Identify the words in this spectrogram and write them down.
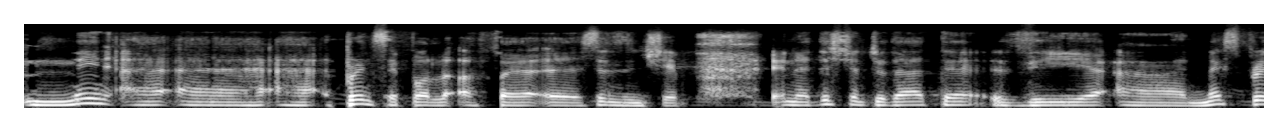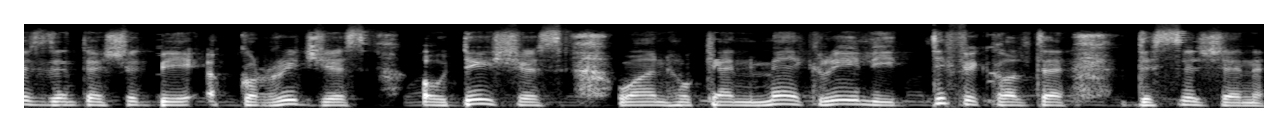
main uh, uh, uh, principle of uh, uh, citizenship. In addition to that, uh, the next president should be a courageous, audacious one who can make really difficult decision.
